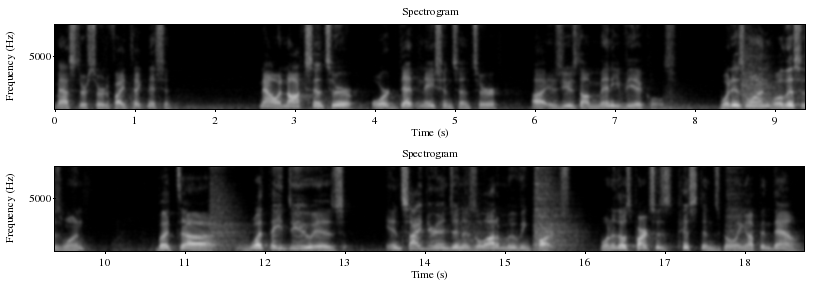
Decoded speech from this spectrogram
Master Certified Technician. Now, a knock sensor or detonation sensor uh, is used on many vehicles. What is one? Well, this is one. But uh, what they do is inside your engine is a lot of moving parts. One of those parts is pistons going up and down.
